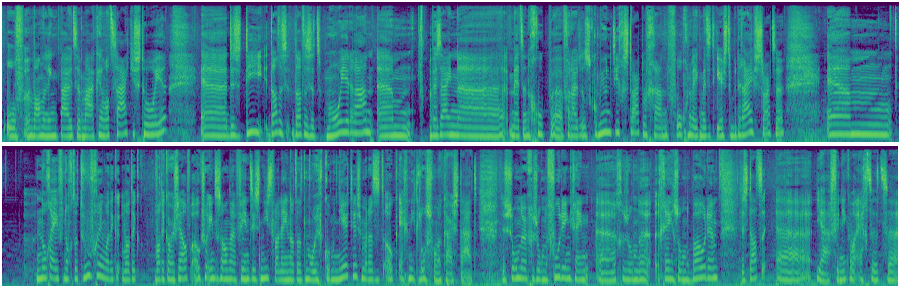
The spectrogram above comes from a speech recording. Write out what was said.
Of een wandeling buiten maken en wat zaadjes strooien. Uh, dus die, dat, is, dat is het mooie eraan. Um, we zijn uh, met een groep uh, vanuit onze community gestart. We gaan volgende week met het eerste bedrijf starten. Um, nog even nog de toevoeging. Wat ik, wat, ik, wat ik er zelf ook zo interessant aan vind, is niet alleen dat het mooi gecombineerd is, maar dat het ook echt niet los van elkaar staat. Dus zonder gezonde voeding, geen, uh, gezonde, geen gezonde bodem. Dus dat uh, ja, vind ik wel echt het uh,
